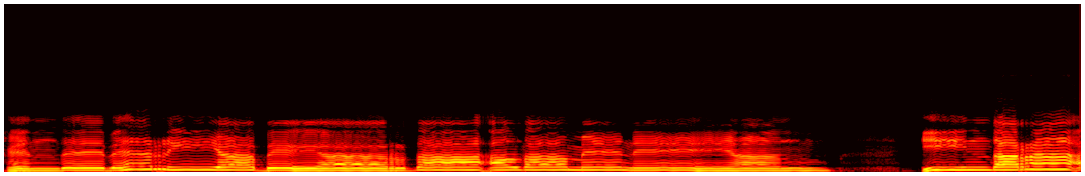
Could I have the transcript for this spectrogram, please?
jende berria behar da aldamenean. Indarra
